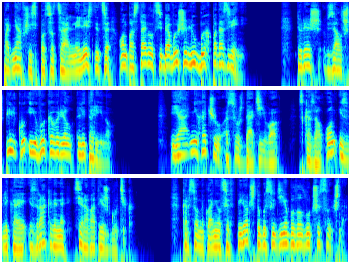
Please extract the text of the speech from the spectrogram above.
Поднявшись по социальной лестнице, он поставил себя выше любых подозрений. Тюреш взял шпильку и выковырял литарину. «Я не хочу осуждать его», — сказал он, извлекая из раковины сероватый жгутик. Карсон наклонился вперед, чтобы судье было лучше слышно.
